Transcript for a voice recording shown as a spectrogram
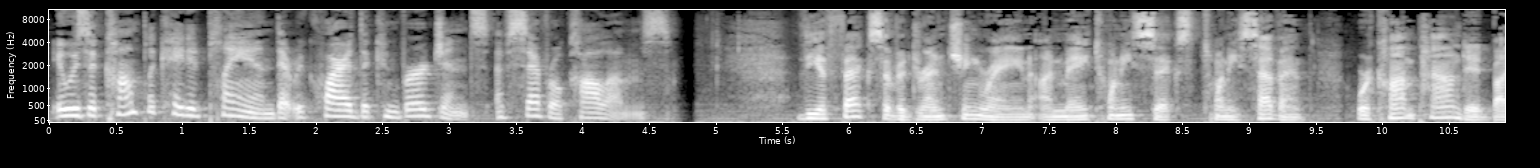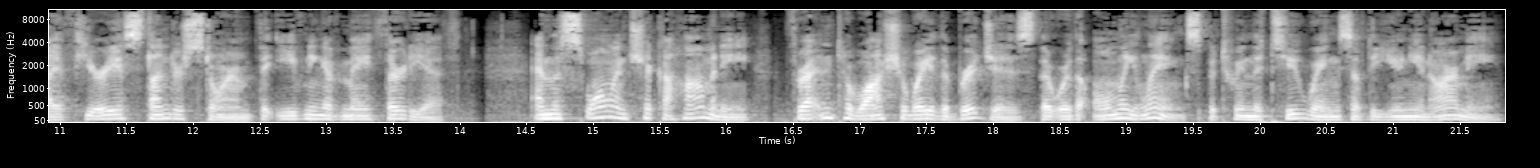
It was a complicated plan that required the convergence of several columns. The effects of a drenching rain on May 26th, 27th were compounded by a furious thunderstorm the evening of May 30th, and the swollen Chickahominy threatened to wash away the bridges that were the only links between the two wings of the Union Army.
